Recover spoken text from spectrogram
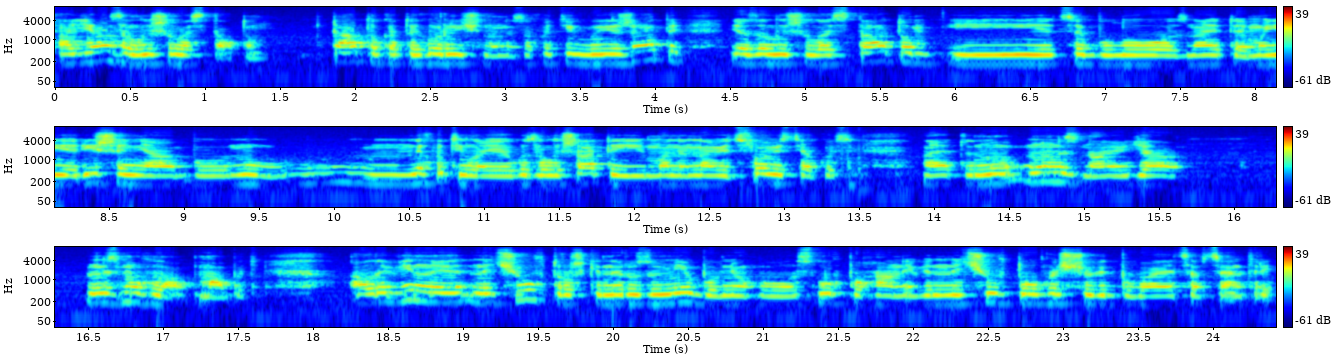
а я залишилась татом. Тато категорично не захотів виїжджати. Я залишилась татом, і це було, знаєте, моє рішення, бо ну не хотіла я його залишати, і в мене навіть совість якось, знаєте, ну, ну не знаю, я не змогла, б, мабуть. Але він не, не чув, трошки не розумів, бо в нього слух поганий. Він не чув того, що відбувається в центрі.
